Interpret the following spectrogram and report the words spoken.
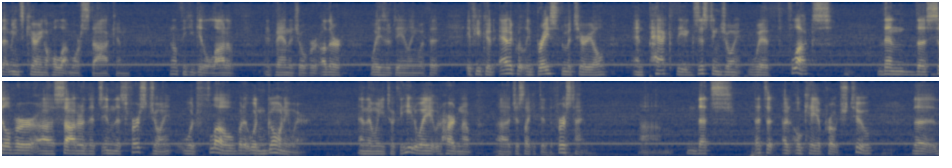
that means carrying a whole lot more stock, and I don't think you get a lot of advantage over other ways of dealing with it. If you could adequately brace the material and pack the existing joint with flux, then the silver uh, solder that's in this first joint would flow, but it wouldn't go anywhere. And then when you took the heat away, it would harden up uh, just like it did the first time. Um, that's that's a, an okay approach too. The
